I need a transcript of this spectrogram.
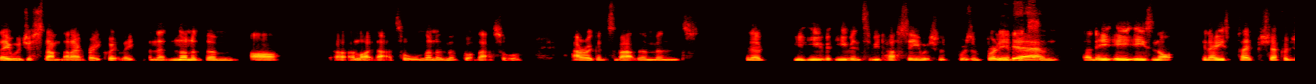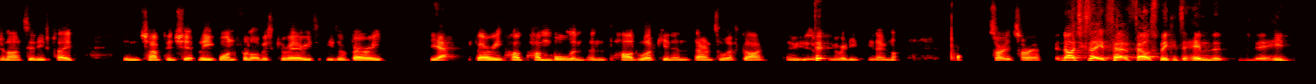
they would just stamp that out very quickly. And that none of them are, are like that at all. None of them have got that sort of arrogance about them. And you know, even even interviewed Hussey, which was was a brilliant yeah. listen. And he, he he's not. You know, he's played for Sheffield United. He's played in Championship League One for a lot of his career. He's, he's a very yeah, very hum- humble and, and hardworking and down to earth guy. He's really, you know, not. Sorry, sorry. No, I was say it felt speaking to him that he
